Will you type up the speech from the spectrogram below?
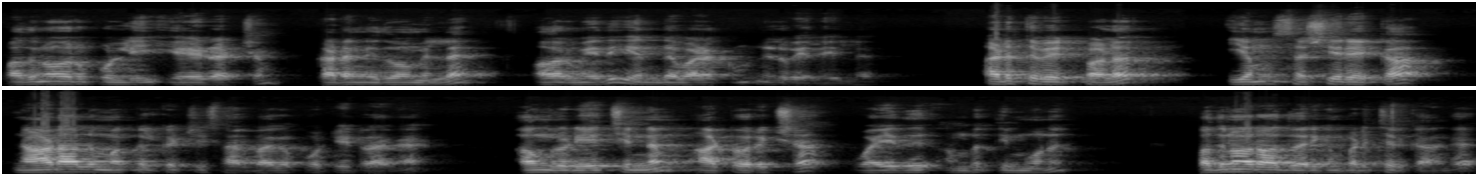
பதினோரு புள்ளி ஏழு லட்சம். கடன் எதுவும் இல்லை. அவர் மீது எந்த வழக்கும் நிலுவையில் இல்லை. அடுத்த வேட்பாளர் எம் சசிரேகா நாடாளு மக்கள் கட்சி சார்பாக போட்டிடுறாங்க அவங்களுடைய சின்னம் ஆட்டோ ரிக்ஷா வயது ஐம்பத்தி மூணு. பதினோராவது வரைக்கும் படிச்சிருக்காங்க.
